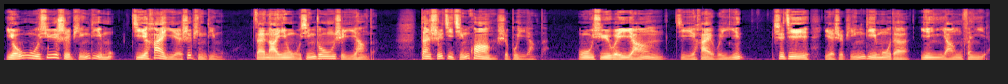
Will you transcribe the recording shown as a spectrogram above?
有戊戌是平地木，己亥也是平地木，在纳音五行中是一样的，但实际情况是不一样的。戊戌为阳，己亥为阴，实际也是平地木的阴阳分野。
